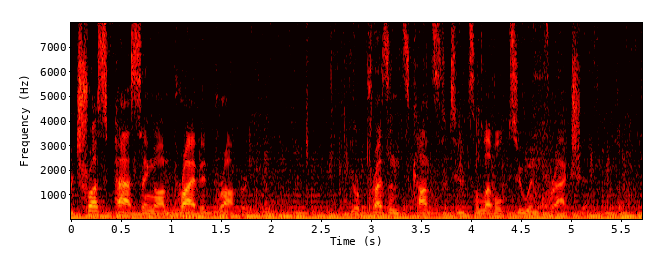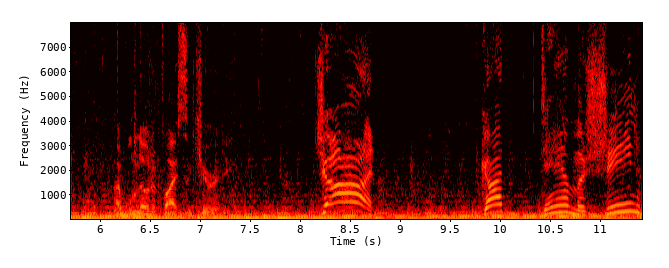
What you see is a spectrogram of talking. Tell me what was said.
You were trespassing on private property. Your presence constitutes a level 2 infraction. I will notify security. John! Goddamn machine!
